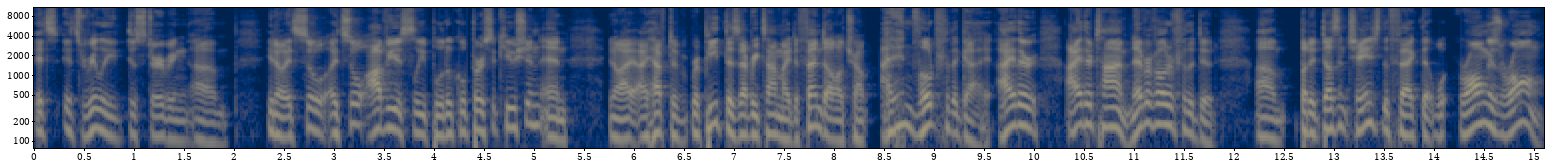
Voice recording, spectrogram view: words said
It's it's really disturbing. Um, you know, it's so it's so obviously political persecution, and you know, I, I have to repeat this every time I defend Donald Trump. I didn't vote for the guy either either time. Never voted for the dude. Um, but it doesn't change the fact that wrong is wrong,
